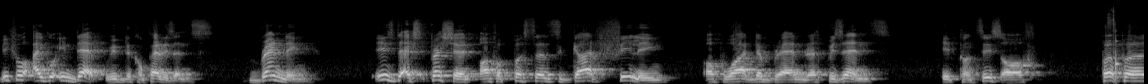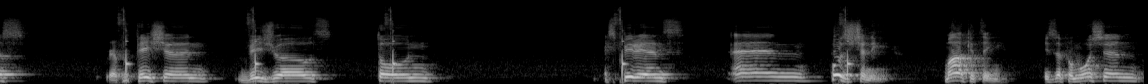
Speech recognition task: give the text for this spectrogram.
before I go in depth with the comparisons. Branding is the expression of a person's gut feeling of what the brand represents. It consists of purpose, reputation, visuals, tone, experience, and positioning. Marketing is the promotion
